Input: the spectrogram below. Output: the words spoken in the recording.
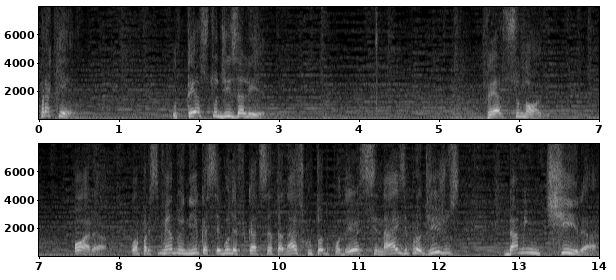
Para quê? O texto diz ali, verso 9: Ora, o aparecimento do é segundo a eficácia de Satanás, com todo poder, sinais e prodígios da mentira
